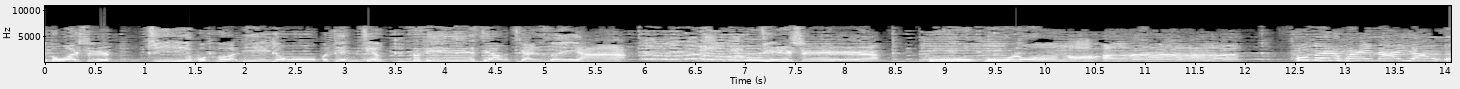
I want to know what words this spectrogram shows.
许多事既不合理又不定情，仔细想千岁呀。今是屠龙啊，府门外那杨虎，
